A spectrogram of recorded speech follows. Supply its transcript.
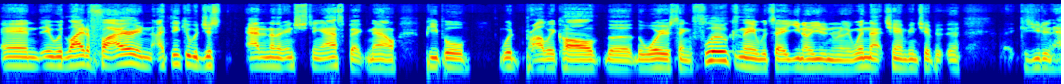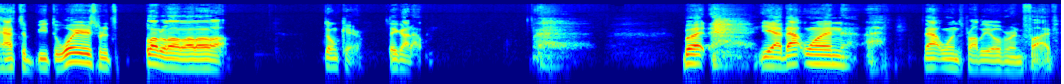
and it would light a fire. And I think it would just add another interesting aspect. Now, people would probably call the the Warriors thing fluke, and they would say, you know, you didn't really win that championship because uh, you didn't have to beat the Warriors, but it's blah blah blah blah blah. Don't care. They got out. But yeah, that one, that one's probably over in five.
